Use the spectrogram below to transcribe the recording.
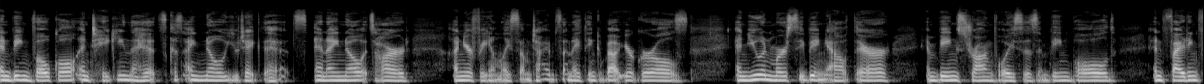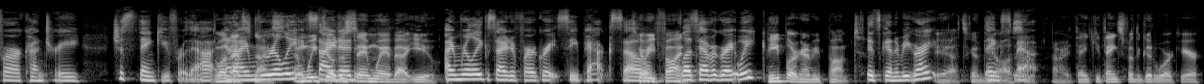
and being vocal and taking the hits because I know you take the hits and I know it's hard on your family sometimes. And I think about your girls and you and Mercy being out there and being strong voices and being bold and fighting for our country. Just thank you for that. Well, and that's I'm nice. really and we excited. feel the same way about you. I'm really excited for a great CPAC. So gonna be fun. let's have a great week. People are going to be pumped. It's going to be great. Yeah, it's going to be Thanks, awesome. Matt. All right, thank you. Thanks for the good work here.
